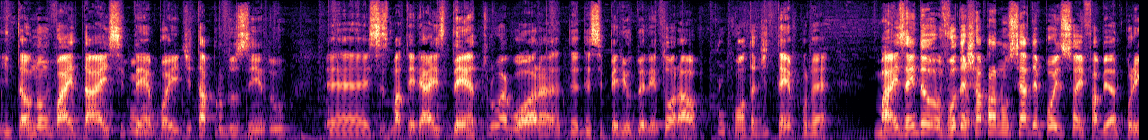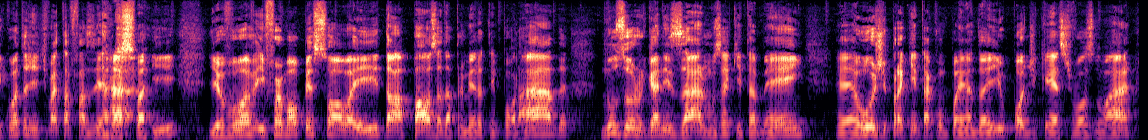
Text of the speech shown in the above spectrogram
então não vai dar esse hum. tempo aí de estar tá produzindo é, esses materiais dentro agora de, desse período eleitoral por conta de tempo, né? Mas ainda eu vou deixar para anunciar depois isso aí, Fabiano. Por enquanto a gente vai estar tá fazendo isso aí e eu vou informar o pessoal aí, dar uma pausa da primeira temporada, nos organizarmos aqui também. É, hoje, para quem está acompanhando aí o podcast Voz no Ar,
